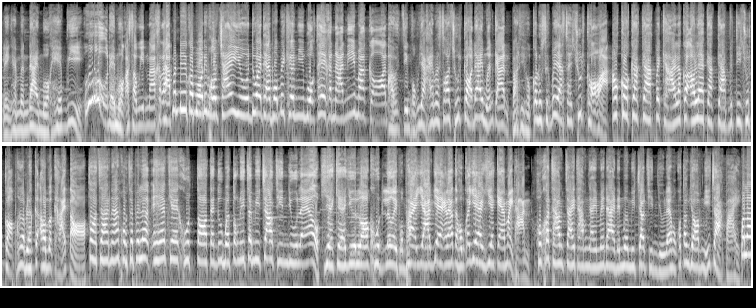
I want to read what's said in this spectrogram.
เล็งให้มันได้หมวกเฮฟวี่อู้ได้หมวกอัศวินมาครับ มันดีกว่าหมวกที่ผมใช้อยู่อยู่ด้วยแถมผมไม่เคยมีบวกเท่ขนาดนี้มาก่อน เอาจริงผมอยากให้มันซ่อนชุดเกาะได้เหมือนกัน บางทีผมก็รู้สึกไม่อยากใส่ชุดเกาะอเอาเกาะกากๆไปขายแล้วก็เอาแลกกากๆไปตีชุดเกาะเพิ่มแล้วก็เอามาขายต่อ ต่อจากนั้นผมจะไปเริ่ม AFK ขุดต่อ แต่ดูเหมือนตรงนี้จะมีเจ้าถิ่นอยู่แล้วเฮียแกยืนรอขุดเลย ผมพยายามแย่งแล้วแต่ผมก็แย่งเฮียแกไม่ทัน ผมก็ทำใจทำไงไม่ได้ในเมื่อมีเจ้าถิ่นอยู่แล้ว ผมก็ต้องยอมหนีจากไปมาเรา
